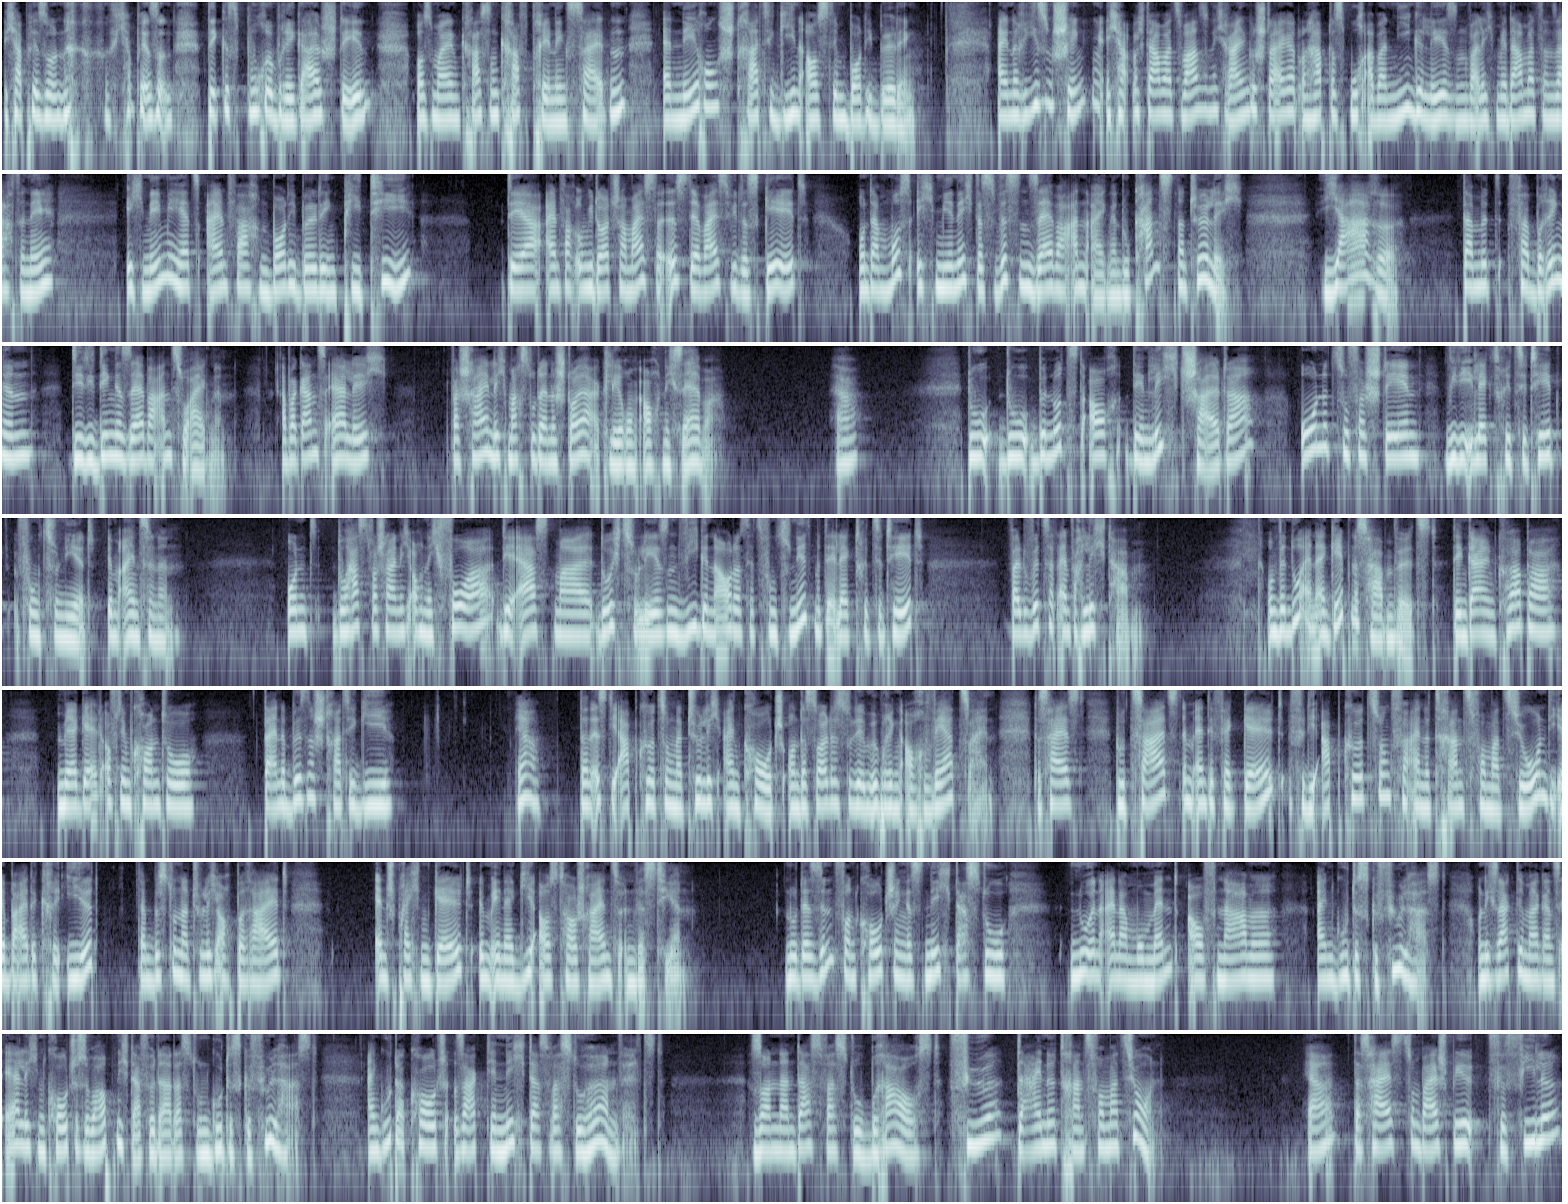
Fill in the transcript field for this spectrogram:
Ich habe hier so ein, ich habe hier so ein dickes Buch im Regal stehen aus meinen krassen Krafttrainingszeiten. Ernährungsstrategien aus dem Bodybuilding. Ein Riesenschinken. Ich habe mich damals wahnsinnig reingesteigert und habe das Buch aber nie gelesen, weil ich mir damals dann sagte, nee, ich nehme jetzt einfach ein Bodybuilding PT, der einfach irgendwie deutscher Meister ist, der weiß, wie das geht und da muss ich mir nicht das Wissen selber aneignen. Du kannst natürlich Jahre damit verbringen, dir die Dinge selber anzueignen. Aber ganz ehrlich, wahrscheinlich machst du deine Steuererklärung auch nicht selber. Ja? Du, du benutzt auch den Lichtschalter, ohne zu verstehen, wie die Elektrizität funktioniert im Einzelnen. Und du hast wahrscheinlich auch nicht vor, dir erstmal durchzulesen, wie genau das jetzt funktioniert mit der Elektrizität, weil du willst halt einfach Licht haben. Und wenn du ein Ergebnis haben willst, den geilen Körper, mehr Geld auf dem Konto, deine Businessstrategie, ja, dann ist die Abkürzung natürlich ein Coach und das solltest du dir im Übrigen auch wert sein. Das heißt, du zahlst im Endeffekt Geld für die Abkürzung, für eine Transformation, die ihr beide kreiert dann bist du natürlich auch bereit, entsprechend Geld im Energieaustausch rein zu investieren. Nur der Sinn von Coaching ist nicht, dass du nur in einer Momentaufnahme ein gutes Gefühl hast. Und ich sag dir mal ganz ehrlich, ein Coach ist überhaupt nicht dafür da, dass du ein gutes Gefühl hast. Ein guter Coach sagt dir nicht das, was du hören willst, sondern das, was du brauchst für deine Transformation. Ja, das heißt zum Beispiel für viele,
